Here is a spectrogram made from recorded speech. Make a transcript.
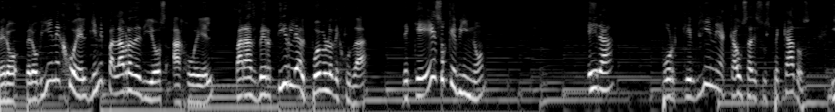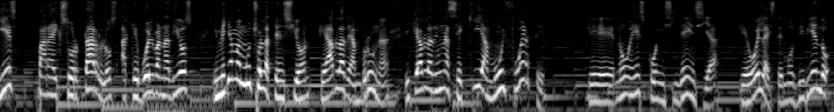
Pero, pero viene Joel, viene palabra de Dios a Joel para advertirle al pueblo de Judá de que eso que vino era porque viene a causa de sus pecados y es para exhortarlos a que vuelvan a Dios. Y me llama mucho la atención que habla de hambruna y que habla de una sequía muy fuerte, que no es coincidencia que hoy la estemos viviendo.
